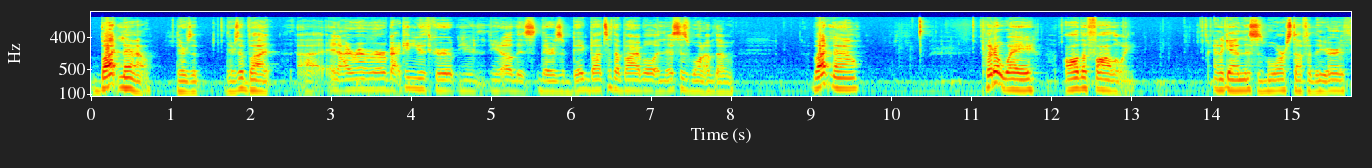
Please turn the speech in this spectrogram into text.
but now there's a there's a but uh, and I remember back in youth group you you know this there's a big but to the Bible and this is one of them but now put away all the following and again this is more stuff of the earth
